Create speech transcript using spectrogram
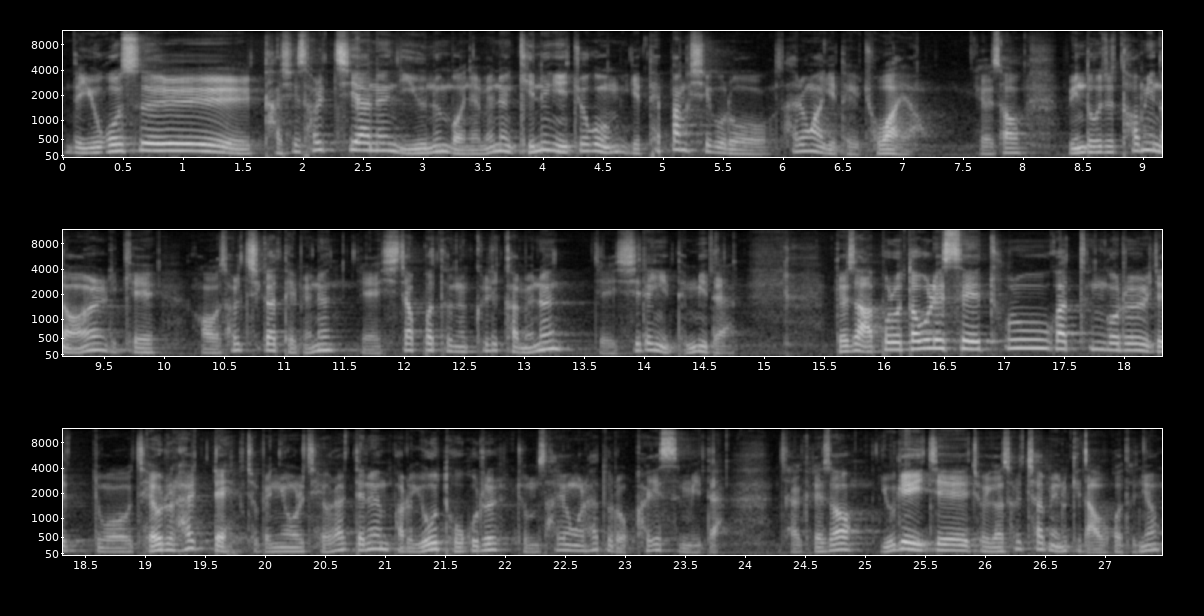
근데 이것을 다시 설치하는 이유는 뭐냐면은 기능이 조금 이게 탭방식으로 사용하기 되게 좋아요 그래서 윈도우즈 터미널 이렇게 어, 설치가 되면은 예, 시작 버튼을 클릭하면은 이제 실행이 됩니다 그래서 앞으로 WSL2 같은 거를 이제 또 제어를 할 때, 저 명령어를 제어할 때는 바로 이 도구를 좀 사용을 하도록 하겠습니다. 자, 그래서 이게 이제 저희가 설치하면 이렇게 나오거든요.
